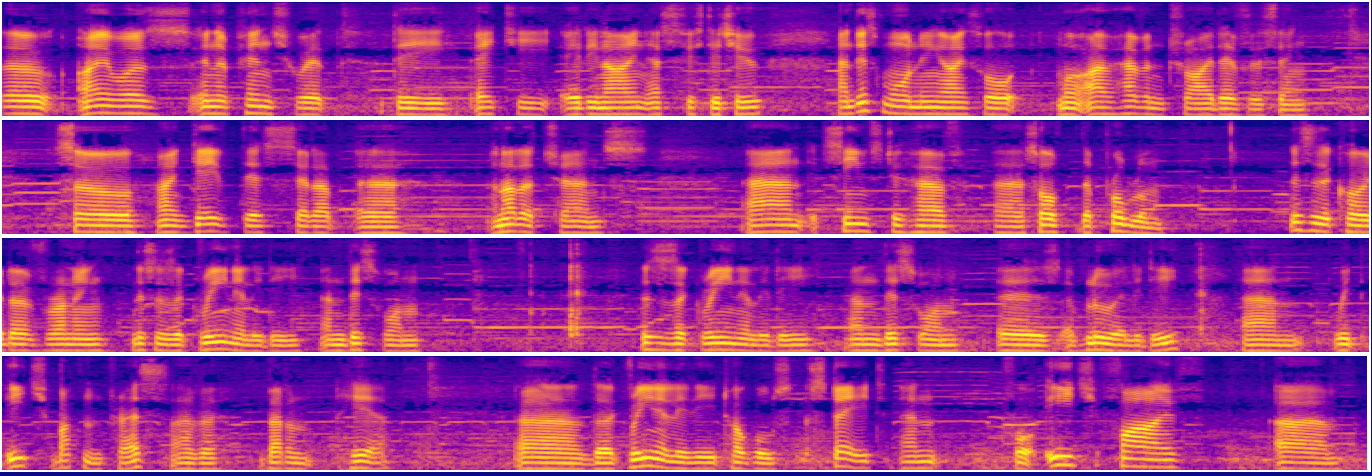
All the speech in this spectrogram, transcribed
So I was in a pinch with the AT89 S52 and this morning I thought well I haven't tried everything. So I gave this setup uh, another chance and it seems to have uh, solved the problem. This is a code I've running. This is a green LED and this one this is a green LED and this one is a blue LED and with each button press I have a button here uh, the green LED toggles state. And for each five um,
